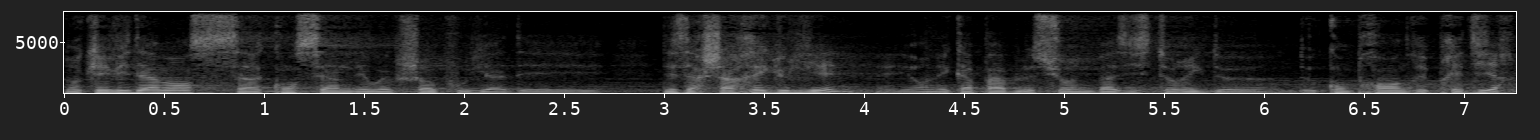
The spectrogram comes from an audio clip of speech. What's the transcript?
Donc évidemment, ça concerne les webshops où il y a des, achats réguliers et on est capable sur une base historique de comprendre et prédire.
